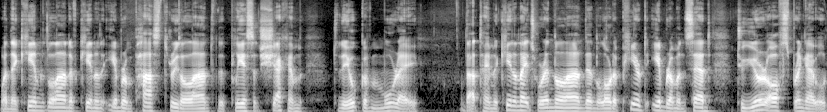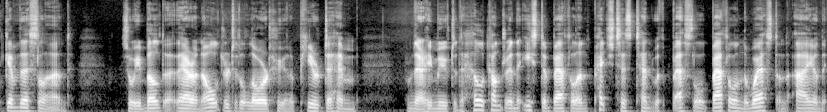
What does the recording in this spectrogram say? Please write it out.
When they came to the land of Canaan, Abram passed through the land to the place at Shechem, to the oak of Moreh. At that time the Canaanites were in the land, and the Lord appeared to Abram and said, To your offspring I will give this land. So he built there an altar to the Lord who had appeared to him. From there he moved to the hill country in the east of Bethel and pitched his tent with Bethel, Bethel on the west and Ai on the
